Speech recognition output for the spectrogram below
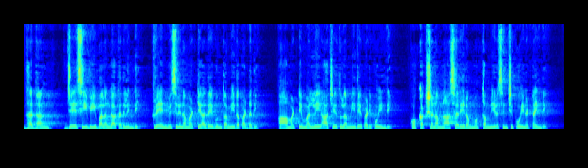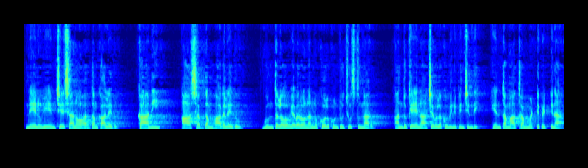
ధన్ జేసీబీ బలంగా కదిలింది. క్రేన్ విసిరిన మట్టి అదే గుంత మీద పడ్డది. ఆ మట్టి మళ్ళీ ఆ చేతుల మీదే పడిపోయింది. ఒక్క క్షణం నా శరీరం మొత్తం నీరసించిపోయినట్టయింది. నేను ఏం చేశానో అర్థం కాలేదు. కానీ ఆ శబ్దం ఆగలేదు. గుంతలో ఎవరో నన్ను కోలుకుంటూ చూస్తున్నారు. అందుకే నా చెవులకు వినిపించింది. ఎంత మాత్రం మట్టి పెట్టినా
